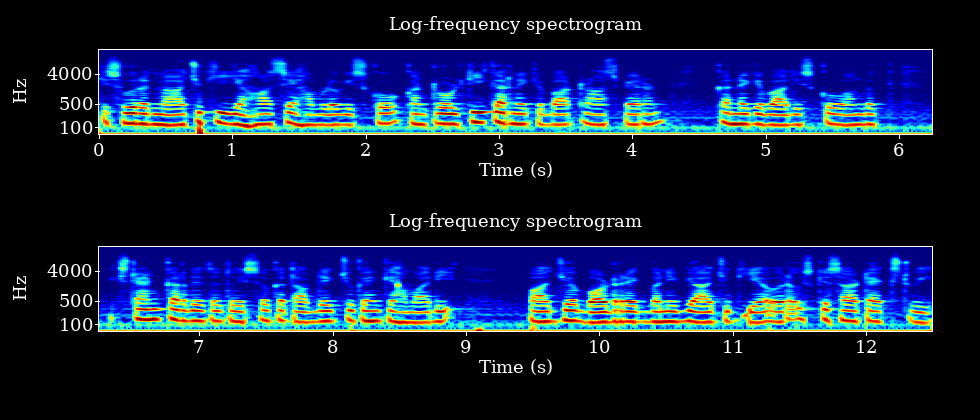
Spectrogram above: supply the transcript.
की सूरत में आ चुकी है। यहाँ से हम लोग इसको कंट्रोल टी करने के बाद ट्रांसपेरेंट करने के बाद इसको हम लोग एक्सटेंड कर देते तो इस वक्त आप देख चुके हैं कि हमारी पास जो है बॉर्डर एक बनी हुई आ चुकी है और उसके साथ टेक्स्ट भी।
